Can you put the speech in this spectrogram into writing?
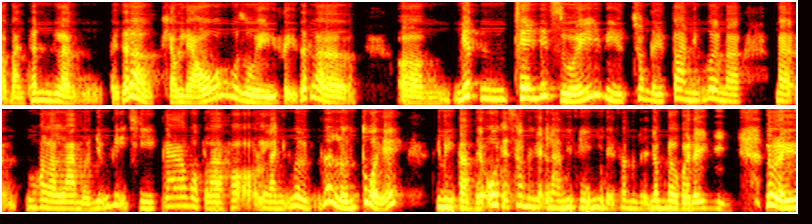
uh, bản thân là phải rất là khéo léo, rồi phải rất là, uh, biết trên biết dưới, vì trong đấy toàn những người mà mà hoặc là làm ở những vị trí cao hoặc là họ là những người rất lớn tuổi ấy. Thì mình cảm thấy: "Ôi, tại sao mình lại làm như thế nhỉ? Tại sao mình lại đâm đầu vào đây nhỉ?" Lúc đấy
